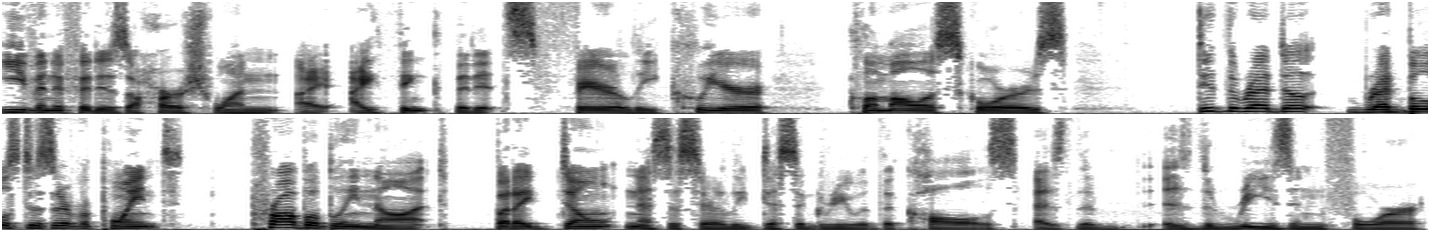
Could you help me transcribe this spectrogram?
even if it is a harsh one. I, I think that it's fairly clear. Klimala scores. Did the Red, Red Bulls deserve a point? Probably not, but I don't necessarily disagree with the calls as the as the reason for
